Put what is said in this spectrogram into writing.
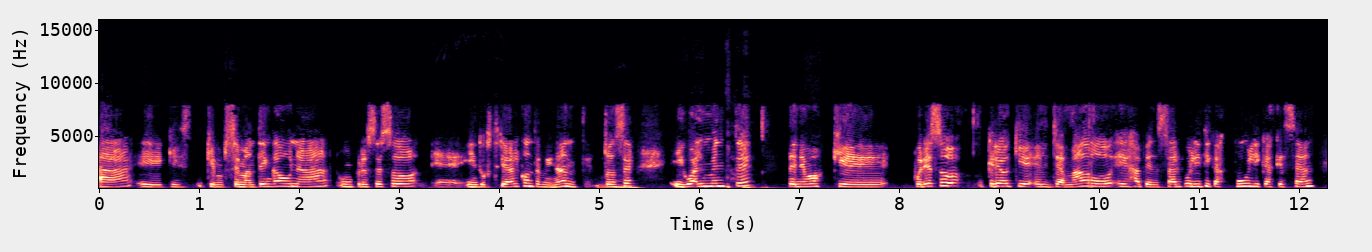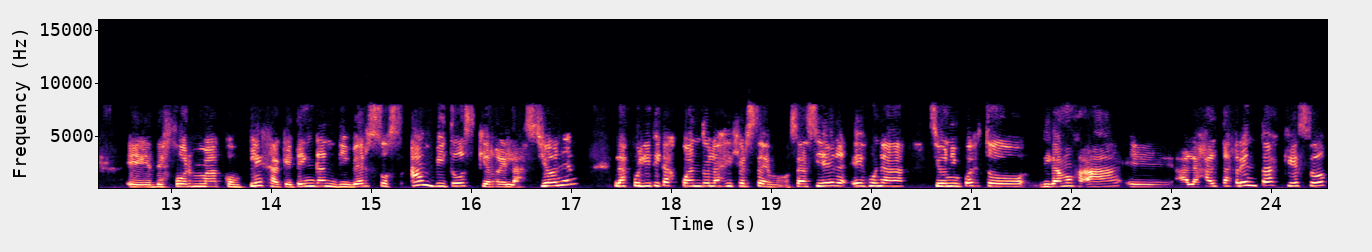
a eh, que, se mantenga una, un proceso industrial contaminante. Entonces, igualmente tenemos que por eso creo que el llamado es a pensar políticas públicas que sean eh, de forma compleja, que tengan diversos ámbitos que relacionen las políticas cuando las ejercemos. O sea, si es una, si un impuesto, digamos, a, eh, a las altas rentas, que eso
